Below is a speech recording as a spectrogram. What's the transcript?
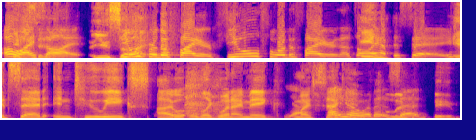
Oh, it I said, saw it. You saw Fuel it. for the fire. Fuel for the fire. That's all in, I have to say. It said in two weeks, I will, like when I make yeah, my second. I know what it Olympic said. Team.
